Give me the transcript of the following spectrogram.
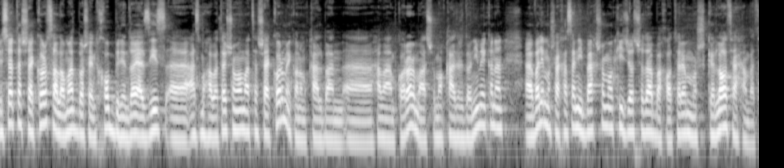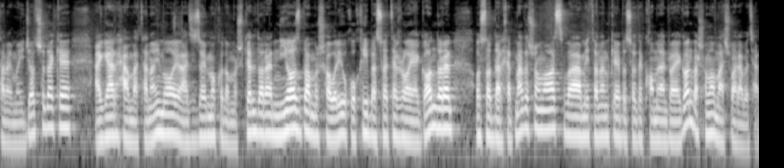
بسیار تشکر سلامت باشین. خب بیننده عزیز از محبت شما ما تشکر می‌کنم. قلبا همه همکاران ما از شما قدردانی می‌کنن. ولی مشخصا این بخش ما که ایجاد شده به خاطر مشکلات هموطنای ما ایجاد شده که اگر هموطنای ما یا عزیزای ما کدام مشکل دارن نیاز به مشاوره حقوقی به صورت رایگان دارن استاد در خدمت شماست و می‌تونن که به صورت کاملا رایگان به شما مشوره بدن.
